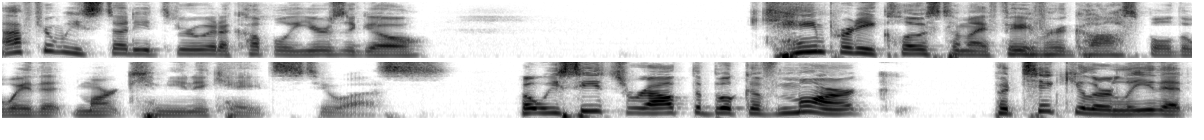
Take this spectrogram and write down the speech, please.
after we studied through it a couple years ago, came pretty close to my favorite gospel, the way that Mark communicates to us. But we see throughout the book of Mark, particularly, that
